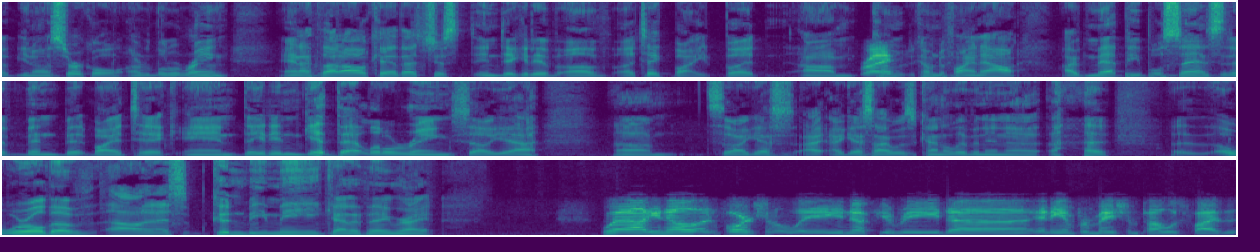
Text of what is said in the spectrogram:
a you know a circle, a little ring, and I thought, oh, okay, that's just indicative of a tick bite, but um, Right. come, come to find out, I've met people since that have been bit by a tick, and they didn't get that little ring. So yeah, um, so I guess I, I guess I was kind of living in a a world of oh, that couldn't be me kind of thing, right? Well, you know, unfortunately, you know, if you read uh, any information published by the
